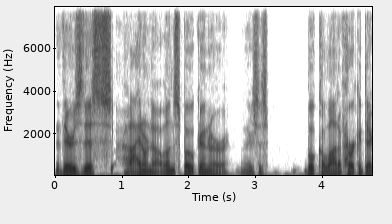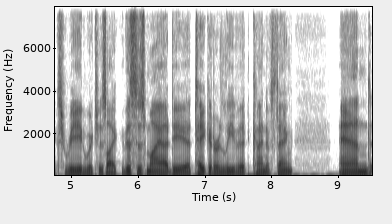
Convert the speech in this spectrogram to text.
there's this, I don't know, unspoken or there's this book a lot of architects read, which is like, this is my idea, take it or leave it kind of thing. And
